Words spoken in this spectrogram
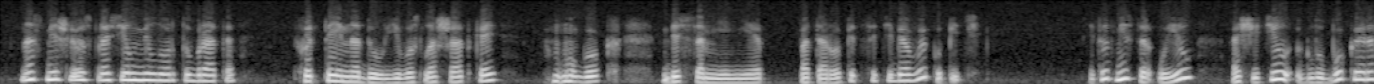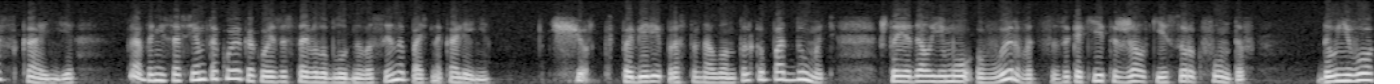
— насмешливо спросил милорд у брата. — Хоть ты и надул его с лошадкой, Мугок, без сомнения, поторопится тебя выкупить. И тут мистер Уилл ощутил глубокое раскаяние, правда, не совсем такое, какое заставило блудного сына пасть на колени. «Черт побери!» — простонал он. «Только подумать, что я дал ему вырваться за какие-то жалкие сорок фунтов. Да у него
